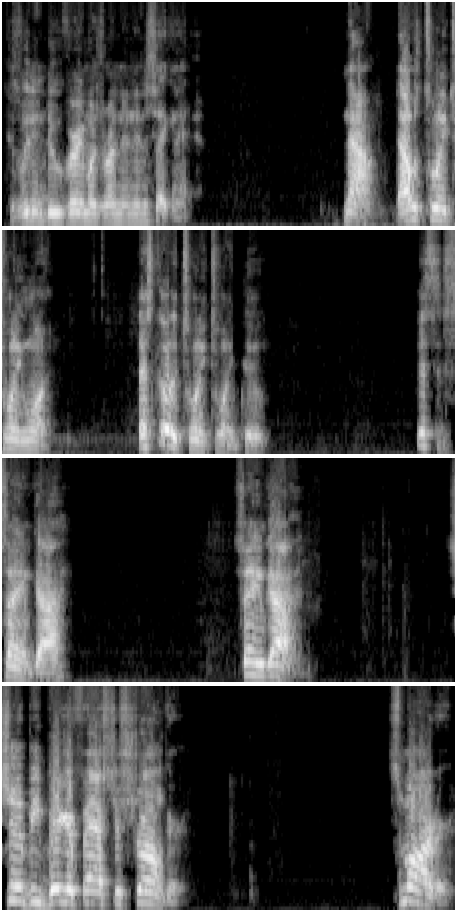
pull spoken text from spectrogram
Because we didn't do very much running in the second half. Now, that was 2021. Let's go to 2022. This is the same guy. Same guy. Should be bigger, faster, stronger, smarter,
